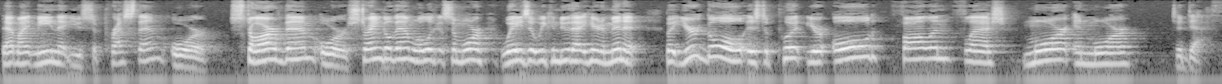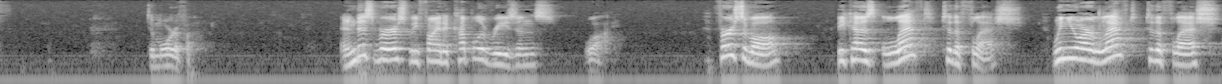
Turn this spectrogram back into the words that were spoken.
That might mean that you suppress them or starve them or strangle them. We'll look at some more ways that we can do that here in a minute. But your goal is to put your old fallen flesh more and more to death, to mortify. And in this verse, we find a couple of reasons why. First of all, because left to the flesh, when you are left to the flesh,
